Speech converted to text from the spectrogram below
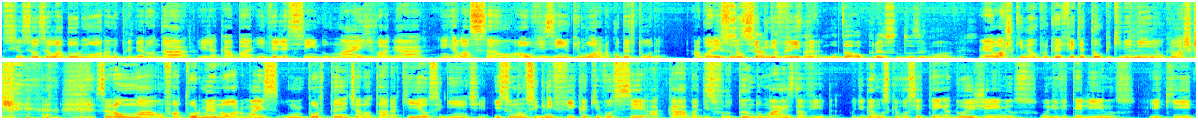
Se o seu zelador mora no primeiro andar, ele acaba envelhecendo mais devagar em relação ao vizinho que mora na cobertura. Agora, isso, isso não significa. vai mudar o preço dos imóveis. É, eu acho que não, porque o efeito é tão pequenininho que eu acho que será uma, um fator menor. Mas o importante a notar aqui é o seguinte: isso não significa que você acaba desfrutando mais da vida. Digamos que você tenha dois gêmeos univitelinos e que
